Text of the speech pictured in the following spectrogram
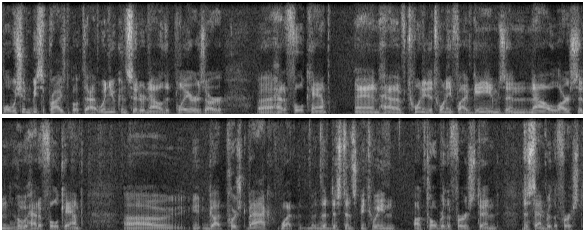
Well, we shouldn't be surprised about that when you consider now that players are uh, had a full camp and have 20 to 25 games, and now Larsson, who had a full camp, uh, got pushed back. What the distance between October the first and December the first,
